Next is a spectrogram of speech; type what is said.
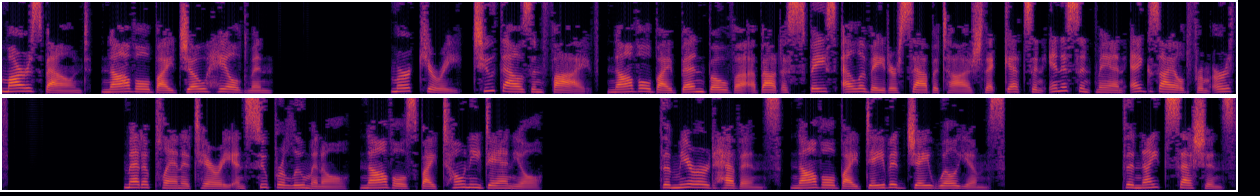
Marsbound, novel by Joe Haldeman Mercury 2005, novel by Ben Bova about a space elevator sabotage that gets an innocent man exiled from Earth. Metaplanetary and Superluminal, novels by Tony Daniel. The Mirrored Heavens, novel by David J. Williams. The Night Sessions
